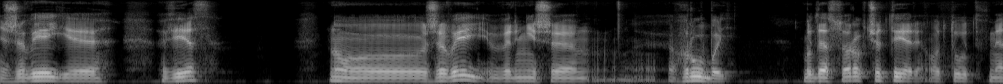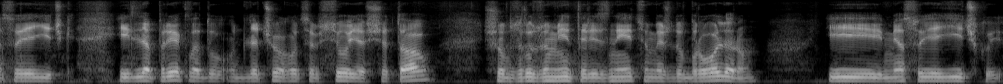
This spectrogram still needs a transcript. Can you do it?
Живий е, вес. Ну, живий, верніше, грубий. Буде 44 отут, в м'ясо яєчки. І для прикладу, для чого це все я считав, щоб зрозуміти різницю між бройлером і м'ясояєчкою.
